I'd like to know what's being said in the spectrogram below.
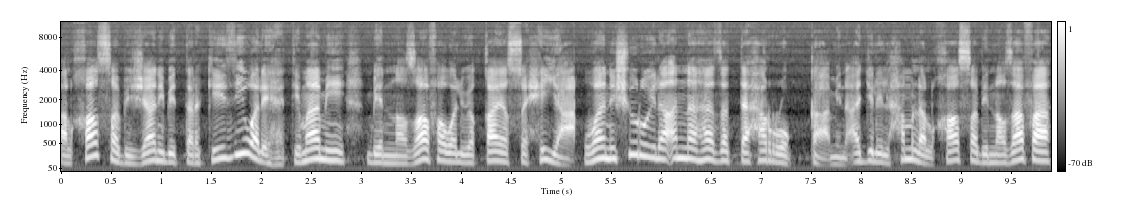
الخاصة بجانب التركيز والاهتمام بالنظافة والوقاية الصحية. ونشير إلى أن هذا التحرك من أجل الحملة الخاصة بالنظافة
